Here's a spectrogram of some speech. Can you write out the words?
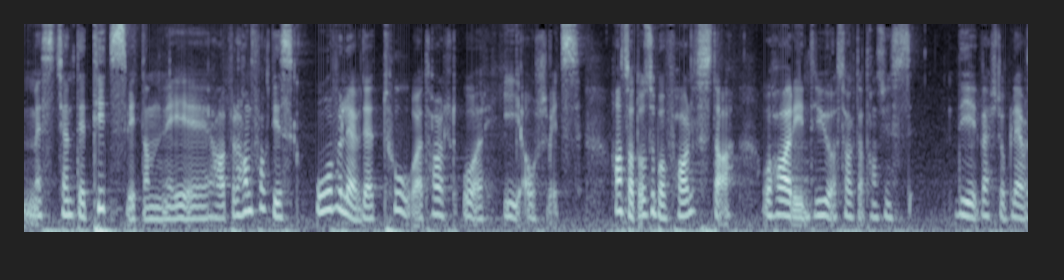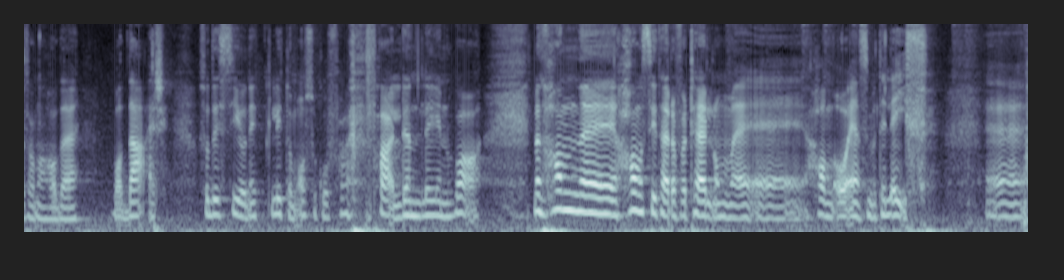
mest kjente tidsvitnene vi har. For han faktisk overlevde to og et halvt år i Auschwitz. Han satt også på Falstad og har i intervjuet sagt at han syntes de verste opplevelsene han hadde, var der. Så det sier jo litt, litt om også hvor fæl, den leiren var. Men han, eh, han sitter her og forteller om eh, han og en som heter Leif, eh,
